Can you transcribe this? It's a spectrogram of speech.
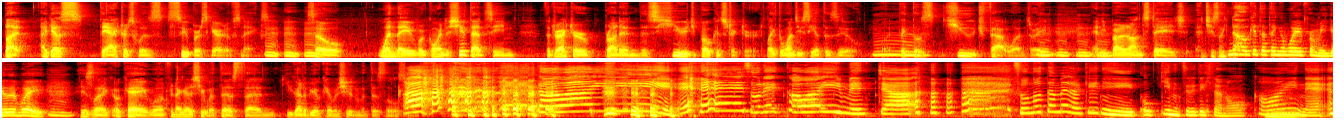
But I guess the actress was super scared of snakes. So when they were going to shoot that scene, the director brought in this huge boa constrictor, like the ones you see at the zoo, like, like those huge fat ones, right? And he brought it on stage, and she's like, "No, get the thing away from me, get it away." He's like, "Okay, well, if you're not going to shoot with this, then you got to be okay with shooting with this little." snake." かわいいえー、それかわいいめっちゃそのためだけに大きいの連れてきたのかわいいね、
